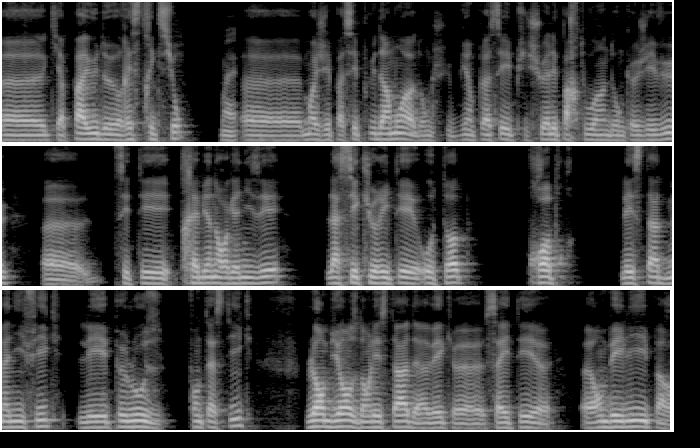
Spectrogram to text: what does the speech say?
euh, qu'il n'y a pas eu de restrictions. Ouais. Euh, moi, j'ai passé plus d'un mois, donc je suis bien placé, et puis je suis allé partout, hein, donc euh, j'ai vu, euh, c'était très bien organisé, la sécurité au top, propre, les stades magnifiques, les pelouses fantastiques, l'ambiance dans les stades avec, euh, ça a été embelli par.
